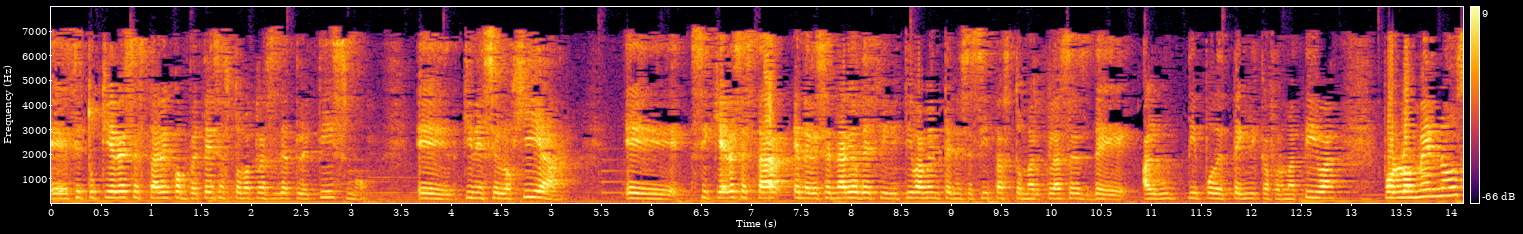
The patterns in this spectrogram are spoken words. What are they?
Eh, si tú quieres estar en competencias, toma clases de atletismo, eh, kinesiología. Eh, si quieres estar en el escenario, definitivamente necesitas tomar clases de algún tipo de técnica formativa. Por lo menos,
